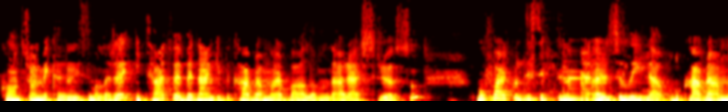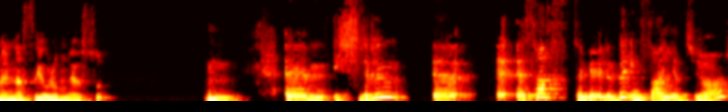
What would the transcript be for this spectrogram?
kontrol mekanizmaları, itaat ve beden gibi kavramlar bağlamında araştırıyorsun. Bu farklı disiplinler aracılığıyla bu kavramları nasıl yorumluyorsun? E, işlerin e, esas temelinde insan yatıyor.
